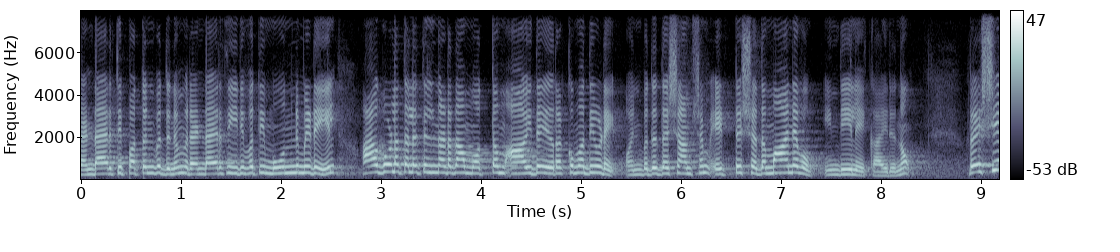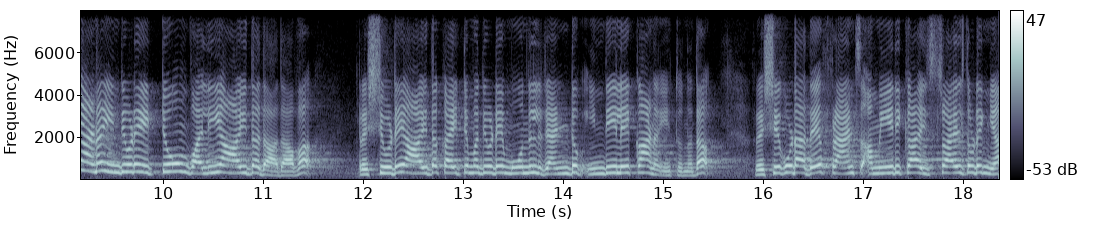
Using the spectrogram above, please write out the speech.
രണ്ടായിരത്തി പത്തൊൻപതിനും രണ്ടായിരത്തി ഇരുപത്തി മൂന്നിനും ഇടയിൽ ആഗോളതലത്തിൽ നടന്ന മൊത്തം ആയുധ ഇറക്കുമതിയുടെ ഒൻപത് ദശാംശം എട്ട് ശതമാനവും ഇന്ത്യയിലേക്കായിരുന്നു. റഷ്യയാണ് ഇന്ത്യയുടെ ഏറ്റവും വലിയ ആയുധ ദാതാവ് റഷ്യയുടെ ആയുധ കയറ്റുമതിയുടെ മൂന്നിൽ രണ്ടും ഇന്ത്യയിലേക്കാണ് എത്തുന്നത്. റഷ്യ കൂടാതെ ഫ്രാൻസ് അമേരിക്ക ഇസ്രായേൽ തുടങ്ങിയ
